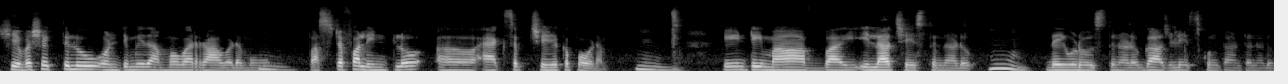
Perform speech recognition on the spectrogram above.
శివశక్తులు ఒంటి మీద అమ్మవారు రావడము ఫస్ట్ ఆఫ్ ఆల్ ఇంట్లో యాక్సెప్ట్ చేయకపోవడం. ఏంటి మా అబ్బాయి ఇలా చేస్తున్నాడు దేవుడు వస్తున్నాడు గాజులు వేసుకుంటా అంటున్నాడు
